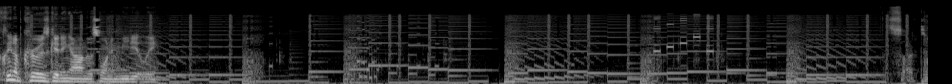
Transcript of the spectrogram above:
Cleanup crew is getting on this one immediately. Sucked.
